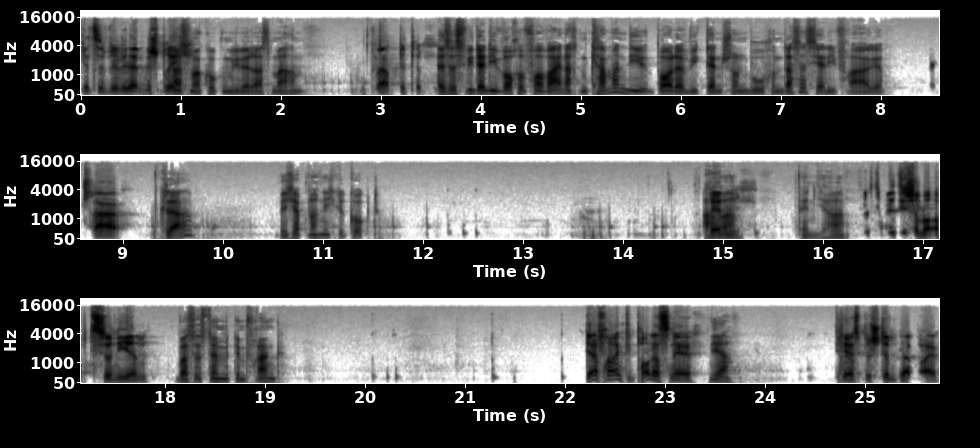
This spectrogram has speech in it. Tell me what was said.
Jetzt sind wir wieder im Gespräch. Lass mal gucken, wie wir das machen. Ja, bitte. Es ist wieder die Woche vor Weihnachten. Kann man die Border Week denn schon buchen? Das ist ja die Frage. Klar. Klar? Ich habe noch nicht geguckt. Aber wenn, wenn ja. Müssen wir sie schon mal optionieren. Was ist denn mit dem Frank? Der Frank, die Powder Snail. Ja. Der ist bestimmt dabei,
